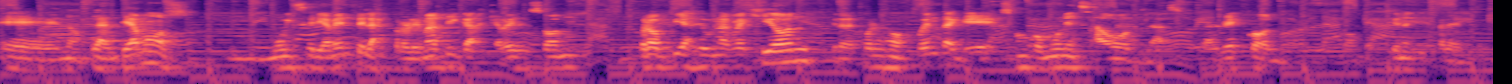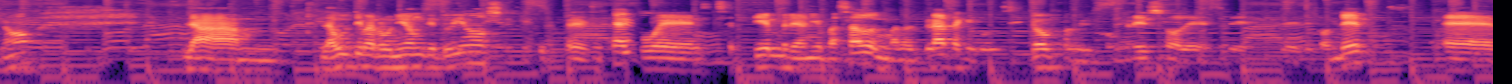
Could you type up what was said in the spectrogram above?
eh, nos planteamos muy seriamente las problemáticas que a veces son propias de una región, pero después nos damos cuenta que son comunes a otras, tal vez con, con cuestiones diferentes, ¿no? La, la última reunión que tuvimos presencial fue en septiembre del año pasado en Mar Plata, que coincidió con el Congreso de, de, de- de Condet. Eh,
